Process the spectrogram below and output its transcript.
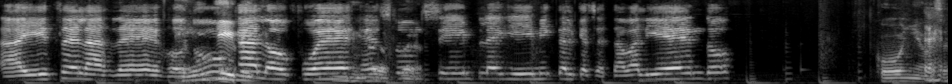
Ahí se las dejo. Nunca gimmick. lo fue. Es un simple gimmick del que se está valiendo Coño. Es, eso-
